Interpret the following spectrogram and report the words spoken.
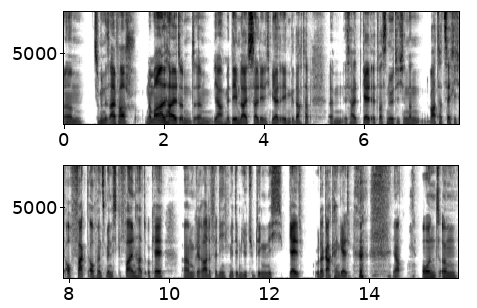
Ähm, zumindest einfach normal halt und ähm, ja, mit dem Lifestyle, den ich mir halt eben gedacht habe, ähm, ist halt Geld etwas nötig und dann war tatsächlich auch Fakt, auch wenn es mir nicht gefallen hat, okay, ähm, gerade verdiene ich mit dem YouTube-Ding nicht Geld oder gar kein Geld. ja, und ähm,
